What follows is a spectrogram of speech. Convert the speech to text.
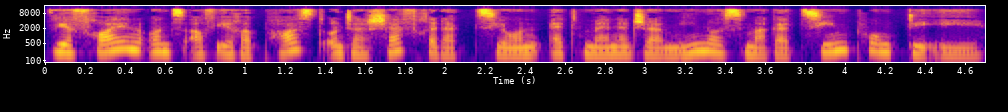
Wir freuen uns auf Ihre Post unter chefredaktion at manager-magazin.de.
